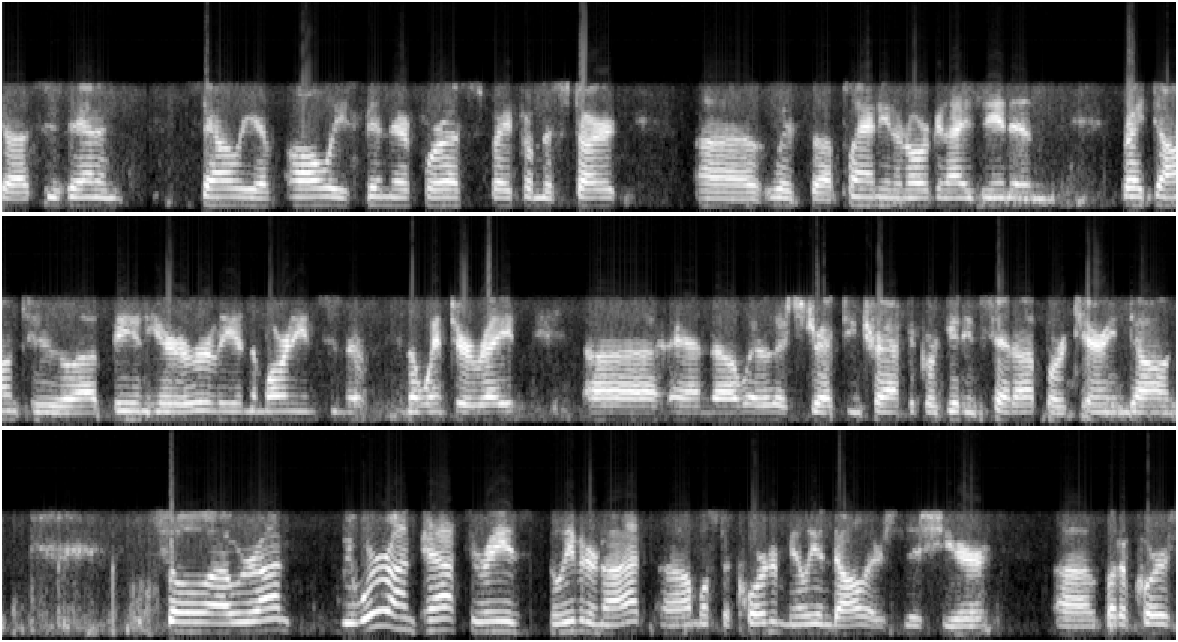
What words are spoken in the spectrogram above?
Uh, Suzanne and Sally have always been there for us right from the start uh, with uh, planning and organizing and right down to uh, being here early in the mornings in the in the winter, right? Uh, and uh, whether it's directing traffic or getting set up or tearing down. So uh, we're on we were on path to raise, believe it or not, uh, almost a quarter million dollars this year. Uh, but of course,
